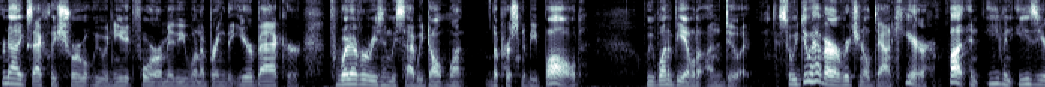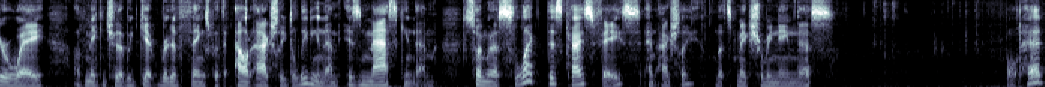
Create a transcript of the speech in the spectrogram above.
we're not exactly sure what we would need it for, or maybe we want to bring the ear back, or for whatever reason we decide we don't want the person to be bald, we want to be able to undo it. So we do have our original down here, but an even easier way of making sure that we get rid of things without actually deleting them is masking them. So I'm going to select this guy's face, and actually, let's make sure we name this bald head.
